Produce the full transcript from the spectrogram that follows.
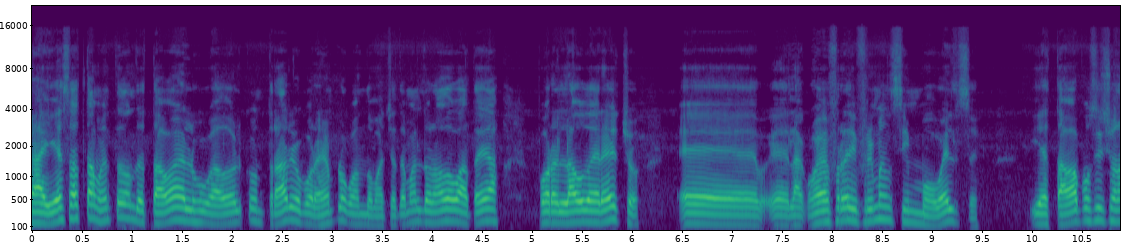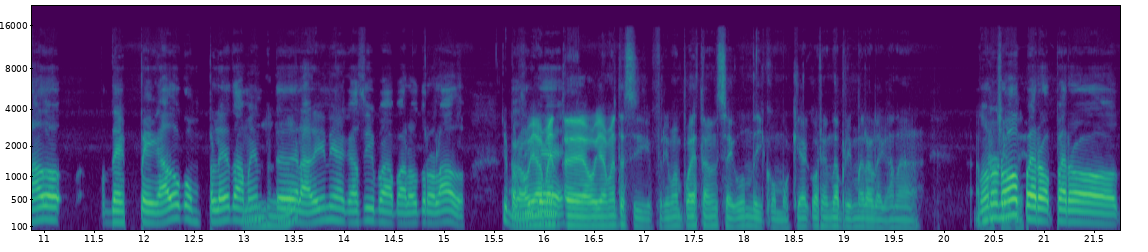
caía exactamente donde estaba el jugador contrario. Por ejemplo, cuando Machete Maldonado batea por el lado derecho, eh, eh, la coge Freddy Freeman sin moverse y estaba posicionado despegado completamente de la línea casi para, para otro lado. Sí, pero Así que- obviamente, obviamente si Freeman puede estar en segunda y como queda corriendo a primera le gana. a No, no, no, pero, pero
